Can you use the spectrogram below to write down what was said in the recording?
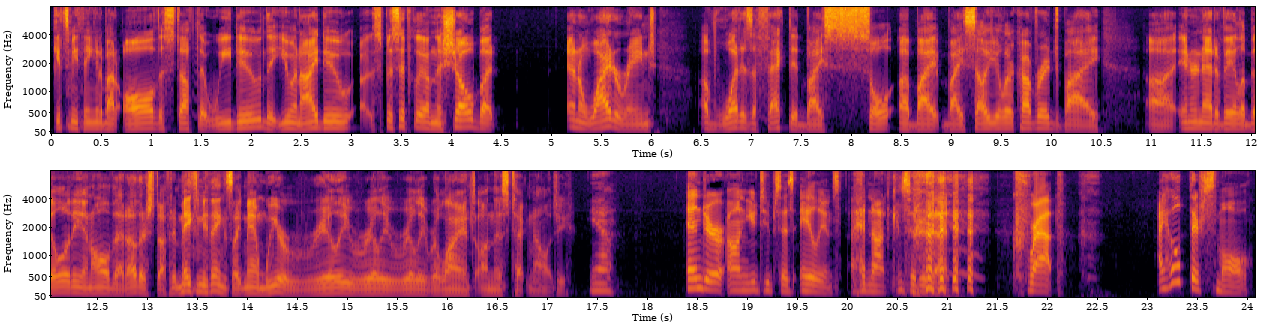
gets me thinking about all the stuff that we do, that you and I do, uh, specifically on the show, but in a wider range of what is affected by sol- uh, by by cellular coverage, by uh, internet availability, and all that other stuff. And it makes me think it's like, man, we are really, really, really reliant on this technology. Yeah. Ender on YouTube says aliens. I had not considered that. Crap. I hope they're small.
